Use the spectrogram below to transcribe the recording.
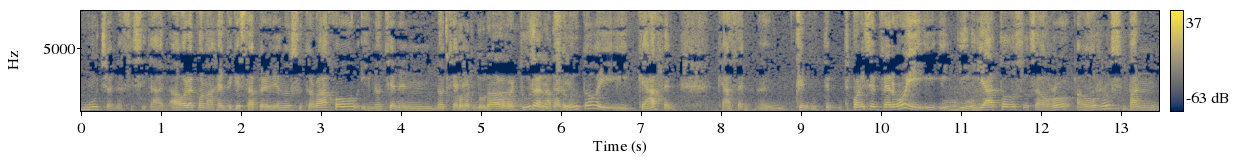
mucha necesidad. Ahora con la gente que está perdiendo su trabajo y no tienen, no tienen cobertura, en absoluto, y, ¿qué hacen? ¿Qué hacen? Te, pones enfermo y, ya todos los ahorros van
